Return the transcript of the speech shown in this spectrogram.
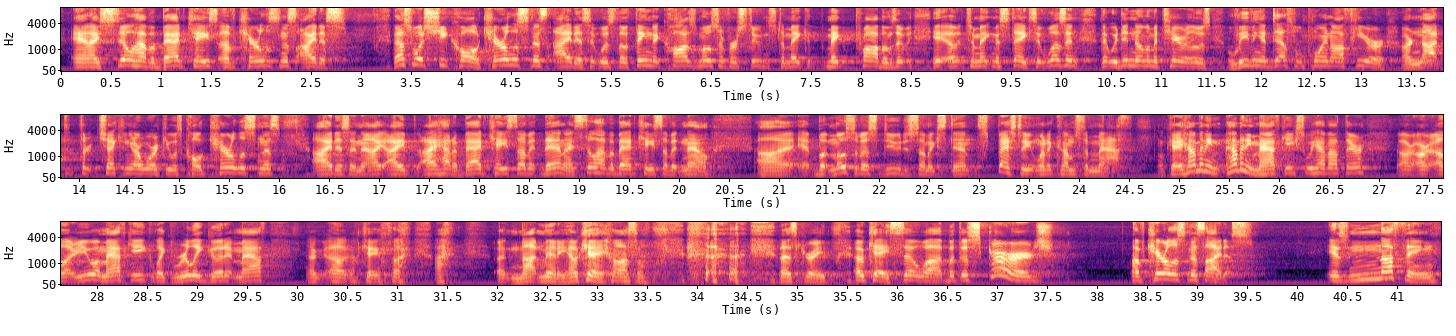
and I still have a bad case of carelessness-itis. That's what she called carelessness-itis. It was the thing that caused most of her students to make, make problems, it, it, uh, to make mistakes. It wasn't that we didn't know the material. It was leaving a decimal point off here or not th- checking our work. It was called carelessness-itis. And I, I, I had a bad case of it then. I still have a bad case of it now. Uh, but most of us do to some extent, especially when it comes to math. Okay, how many, how many math geeks do we have out there? Are, are, are you a math geek, like really good at math? Uh, uh okay, uh, not many. Okay, awesome. That's great. Okay, so, uh, but the scourge of carelessness-itis is nothing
